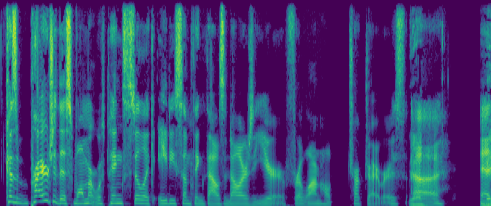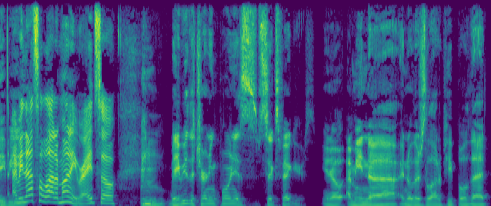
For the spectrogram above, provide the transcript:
because prior to this, Walmart was paying still like 80 something thousand dollars a year for long haul truck drivers. Yeah. Uh, and Maybe- I mean, that's a lot of money, right? So, maybe the turning point is six figures. You know, I mean, uh, I know there's a lot of people that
